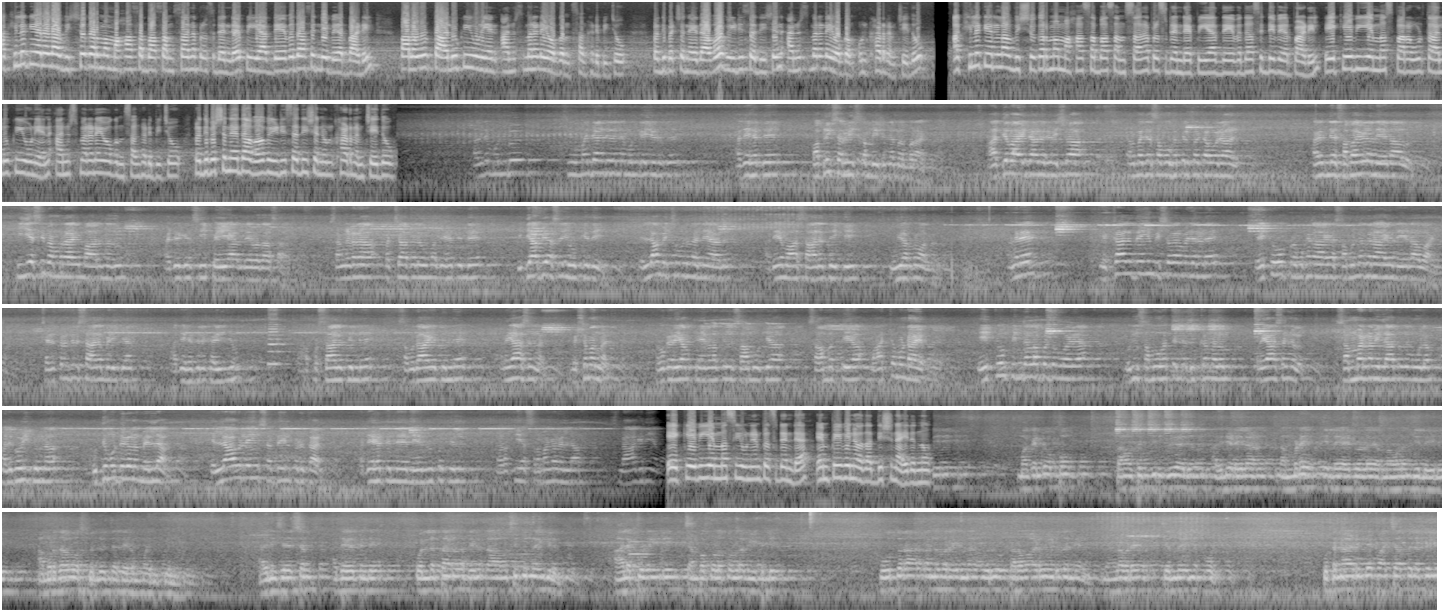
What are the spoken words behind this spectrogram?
അഖില കേരള വിശ്വകർമ്മ മഹാസഭ സംസ്ഥാന president P R ദേവദാസിന്റെ വേർപാടിൽ പറവൂർ താലൂക്ക് യൂണിയൻ അനുസ്മരണ യോഗം സംഘടിപ്പിച്ചു. പ്രതിപക്ഷ നേതാവ് വി ഡി സതീശൻ അനുസ്മരണ യോഗം ഉദ്ഘാടനം ചെയ്തു. അഖില കേരള വിശ്വകർമ്മ മഹാസഭ സംസ്ഥാന പ്രസിഡന്റ് പി ആർ ദേവദാസിന്റെ വേർപാടിൽ A K V M S Paravur taluk union അനുസ്മരണ യോഗം സംഘടിപ്പിച്ചു. പ്രതിപക്ഷ നേതാവ് വി ഡി സതീശൻ ഉദ്ഘാടനം ചെയ്തു. അതിനു മുൻപ് ഉമ്മൻചാണ്ടി തന്നെ മുൻകൈയെടുത്ത് അദ്ദേഹത്തെ പബ്ലിക് സർവീസ് കമ്മീഷന്റെ മെമ്പറാക്കി ആദ്യമായിട്ടാണ് ഒരു വിശ്വ കർമ്മജ സമൂഹത്തിൽപ്പെട്ട ഒരാൾ അതിന്റെ സഭയുടെ നേതാവ് പി എസ് സി മെമ്പറായി മാറുന്നതും അഡ്വക്കേറ്റ് സി പെയ്യാർ ദേവദാസാണ് സംഘടനാ പശ്ചാത്തലവും അദ്ദേഹത്തിന്റെ വിദ്യാഭ്യാസ യോഗ്യതയും എല്ലാം വെച്ചുകൊണ്ട് തന്നെയാണ് അദ്ദേഹം ആ സ്ഥാനത്തേക്ക് ഉയർന്നു വന്നത്. അങ്ങനെ എക്കാലത്തെയും വിശ്വകർമ്മജരുടെ ഏറ്റവും പ്രമുഖനായ സമുന്നതനായ നേതാവായി ചരിത്രത്തിൽ സ്ഥാനം പിടിക്കാൻ അദ്ദേഹത്തിന് കഴിഞ്ഞു. പ്രസ്ഥാനത്തിന്റെ സമുദായത്തിന്റെ പ്രയാസങ്ങൾ വിഷമങ്ങൾ നമുക്കറിയാം കേരളത്തിൽ സാമൂഹ്യ സാമ്പത്തിക മാറ്റമുണ്ടായപ്പോൾ ഏറ്റവും പിന്തള്ളപ്പെട്ടു പോയ ഒരു സമൂഹത്തിന്റെ ദുഃഖങ്ങളും പ്രയാസങ്ങളും സംവരണമില്ലാത്തത് മൂലം അനുഭവിക്കുന്ന ബുദ്ധിമുട്ടുകളുമെല്ലാം എല്ലാവരുടെയും ശ്രദ്ധയിൽപ്പെടുത്താൻ അദ്ദേഹത്തിന്റെ നേതൃത്വത്തിൽ നടത്തിയ ശ്രമങ്ങളെല്ലാം A K V M S union president M P Vinod അധ്യക്ഷനായിരുന്നു. മകന്റെ ഒപ്പം താമസിച്ചിരിക്കുകയായിരുന്നു. അതിനിടയിലാണ് നമ്മുടെ ജില്ലയായിട്ടുള്ള എറണാകുളം ജില്ലയിൽ അമൃത ഹോസ്പിറ്റലിൽ വെച്ച് അദ്ദേഹം മരിക്കുന്നത് അതിനുശേഷം അദ്ദേഹത്തിന്റെ കൊല്ലത്താണ് അദ്ദേഹം താമസിക്കുന്നതെങ്കിലും ആലപ്പുഴയിലെ ചമ്പക്കുളത്തുള്ള വീട്ടിൽ പൂത്തുറ എന്ന് പറയുന്ന ഒരു തറവാട് വീട് തന്നെയാണ്. ഞങ്ങളവിടെ ചെന്നു കഴിഞ്ഞപ്പോൾ കുട്ടനാടിന്റെ പശ്ചാത്തലത്തിൽ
